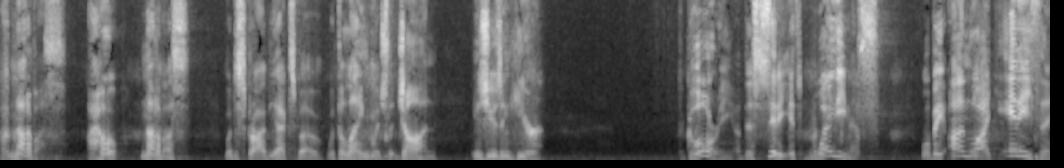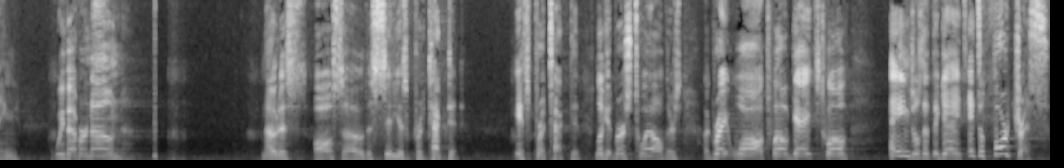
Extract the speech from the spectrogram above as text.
But none of us, I hope, none of us would describe the expo with the language that John is using here. The glory of this city, its weightiness, will be unlike anything we've ever known. Notice also the city is protected. It's protected. Look at verse 12. There's a great wall, 12 gates, 12 angels at the gates. It's a fortress.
